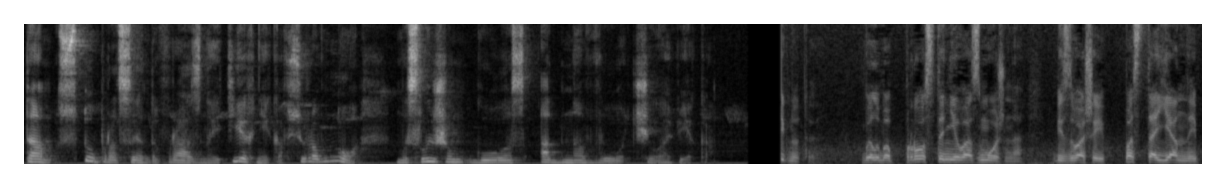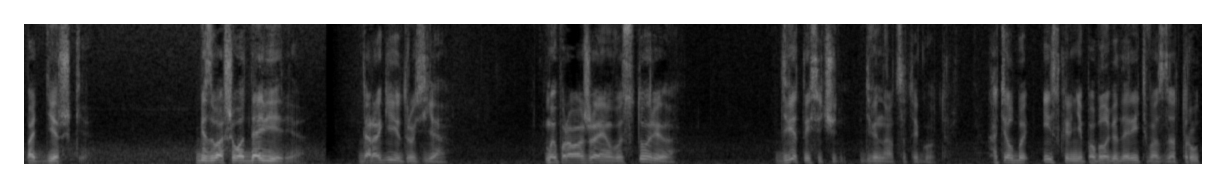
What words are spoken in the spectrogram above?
там 100% разная техника, все равно мы слышим голос одного человека. Было бы просто невозможно без вашей постоянной поддержки, без вашего доверия. Дорогие друзья, мы провожаем в историю 2012 год. Хотел бы искренне поблагодарить вас за труд,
